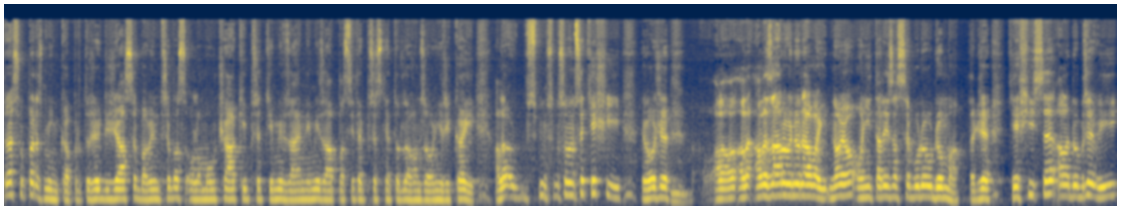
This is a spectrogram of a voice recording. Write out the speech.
To je super zmínka, protože když já se bavím třeba s Olomoučáky před těmi vzájemnými zápasy, tak přesně tohle Honzo oni říkají. Ale svým způsobem se těší, jo, že, hmm. ale, ale, ale zároveň dodávají, no jo, oni tady zase budou doma. Takže těší se, ale dobře ví,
